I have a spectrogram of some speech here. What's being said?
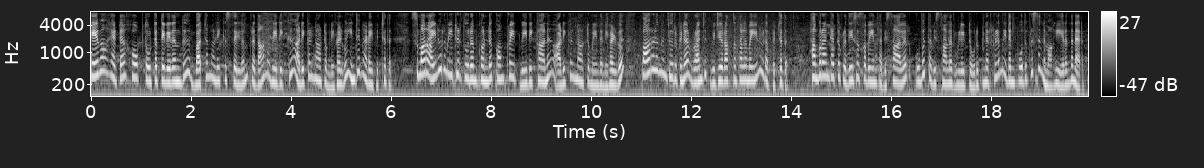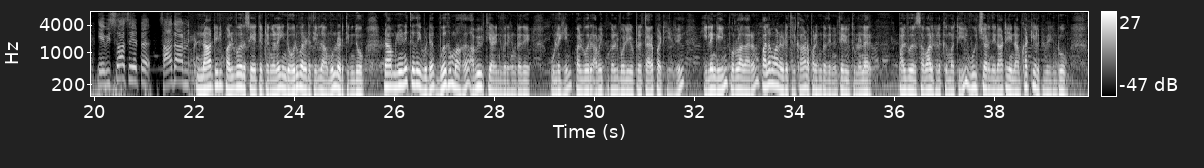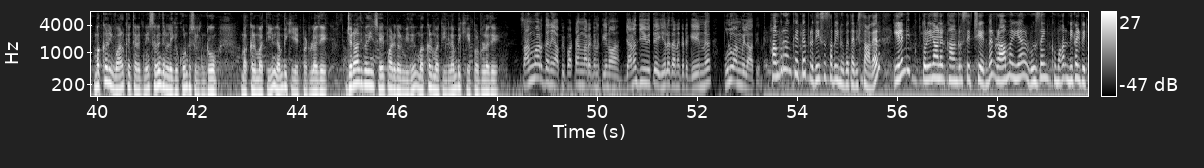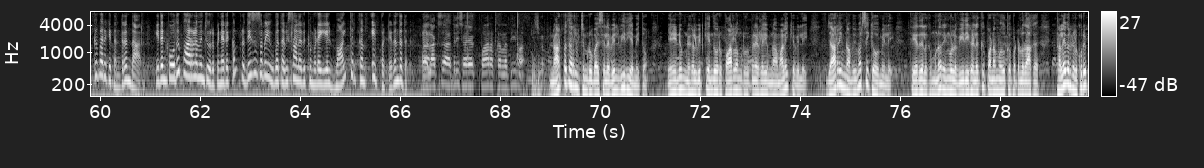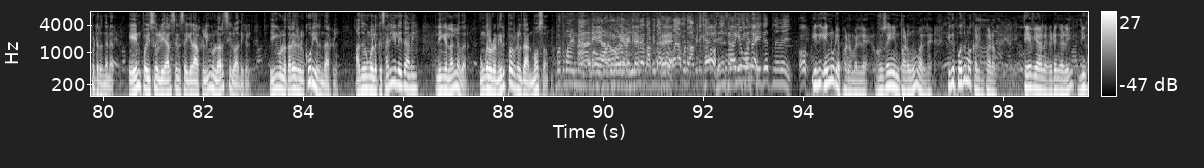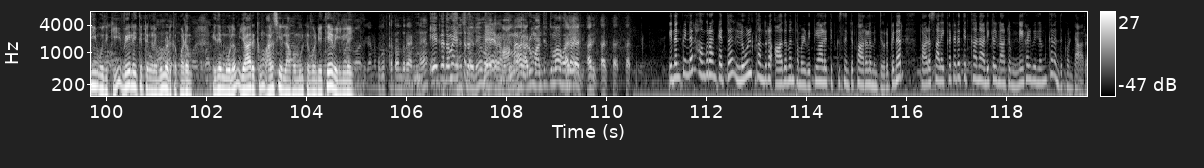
Hewa ஹெட்ட hope தோட்டத்திலிருந்து பட்டமலைக்கு செல்லும் பிரதான வீதிக்கு அடிக்கல் நாட்டும் நிகழ்வு இன்று நடைபெற்றது. சுமார் ஐநூறு மீட்டர் தூரம் கொண்ட கான்கிரீட் வீதிக்கான அடிக்கல் நாட்டும் இந்த நிகழ்வு பாராளுமன்ற உறுப்பினர் ரஞ்சித் விஜயரத்ன தலைமையில் இடம்பெற்றது. ஹங்குராங்கத்து பிரதேச சபையின் தவிசாளர் உப தவிசாளர் உள்ளிட்ட உறுப்பினர்களும் இதன்போது பிரசன்னமாக இருந்தனர் நாட்டில் பல்வேறு செயற்திட்டங்களை இந்த ஒரு வருடத்தில் நாம் முன்னெடுத்திருந்தோம். நாம் நினைத்ததை விட வேகமாக அபிவிருத்தி அடைந்து வருகின்றது. உலகின் பல்வேறு அமைப்புகள் வெளியிட்ட தரப்பட்டியலில் இலங்கையின் பொருளாதாரம் பலமான இடத்தில் காணப்படுகின்றது என தெரிவித்துள்ளனர். பல்வேறு சவால்களுக்கு மத்தியில் வீழ்ச்சியடைந்த நாட்டினை நாம் கட்டியெழுப்பி வருகின்றோம். மக்களின் வாழ்க்கை தரத்தினை சிறந்த நிலைக்கு கொண்டு செல்கின்றோம். மக்கள் மத்தியில் நம்பிக்கை ஏற்பட்டுள்ளது. ஜனாதிபதியின் செயற்பாடுகள் மீது மக்கள் மத்தியில் நம்பிக்கை ஏற்பட்டுள்ளது. සංවර්ධනය අපි පටන් අරගෙන තියෙනවා ජනජීවිතය ඉහළ තැනකට ගේන්න පුළුවන් වෙලා තියෙන. ஹங்குராங்கத்த பிரதேச சபையின் உப தவிசாளர் இலங்கை தொழிலாளர் காங்கிரஸைச் சேர்ந்த ராமையா ருசைன் குமார் நிகழ்விற்கு வருகை தந்திருந்தார் இதன்போது பாராளுமன்ற உறுப்பினருக்கும் பிரதேச சபை உப தவிசாளருக்கும் இடையில் வாய்த்தர்க்கம் ஏற்பட்டிருந்தது ලක්ෂ හතලිසයක් පාරක් කරලා තියෙනවා කිසිම நாற்பத்தாறு லட்சம் ரூபாய் செலவில் வீதி அமைத்தோம் எனினும் நிகழ்விற்கு எந்த ஒரு பார்லமெண்ட் உறுப்பினர்களையும் நாம் அழைக்கவில்லை யாரையும் நாம் விமர்சிக்கவும் இல்லை தேர்தலுக்கு முன்னர் இங்குள்ள வீதிகளுக்கு பணம் ஒதுக்கப்பட்டுள்ளதாக தலைவர்கள் குறிப்பிட்டிருந்தனர். ஏன் பொய் சொல்லி அரசியல் செய்கிறார்கள் இங்குள்ள அரசியல்வாதிகள்? இங்குள்ள தலைவர்கள் கூறியிருந்தார்கள் அது உங்களுக்கு சரியில்லை தானே? நீங்கள் நல்லவர் உங்களுடன் இருப்பவர்கள் தான் மோசம். இது என்னுடைய பணம் அல்ல ஹுசைனின் பணமும் அல்ல இது பொதுமக்களின் பணம். தேவையான இடங்களில் நிதி ஒதுக்கி வேலை திட்டங்களை முன்னெடுக்கப்படும். இதன் மூலம் யாருக்கும் அரசியல் லாபம் ஈட்ட வேண்டிய தேவையில்லை. ಮುಗಿದ ಕತಂದ್ರ இதன் பின்னர் ஹங்குராங்கெத்த லூல் கந்துர ஆதவன் தமிழ் வித்தியாலயத்திற்கு சென்று பாராளுமன்ற உறுப்பினர் பாடசாலை கட்டடத்திற்கான அடிக்கல் நாட்டும் நிகழ்விலும் கலந்து கொண்டார்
